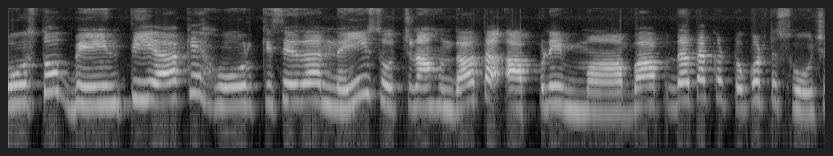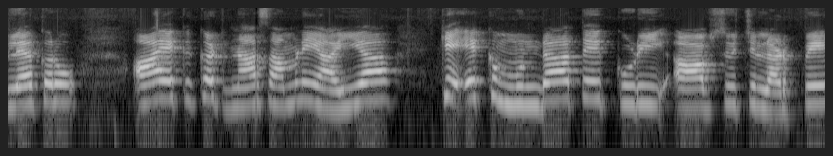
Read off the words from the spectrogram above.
ਉਸ ਤੋਂ ਬੇਨਤੀ ਆ ਕਿ ਹੋਰ ਕਿਸੇ ਦਾ ਨਹੀਂ ਸੋਚਣਾ ਹੁੰਦਾ ਤਾਂ ਆਪਣੇ ਮਾਪੇ ਦਾ ਤਾਂ ਘੱਟੋ ਘੱਟ ਸੋਚ ਲਿਆ ਕਰੋ। ਆ ਇੱਕ ਘਟਨਾ ਸਾਹਮਣੇ ਆਈ ਆ ਕਿ ਇੱਕ ਮੁੰਡਾ ਤੇ ਕੁੜੀ ਆਪਸ ਵਿੱਚ ਲੜ ਪਏ।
